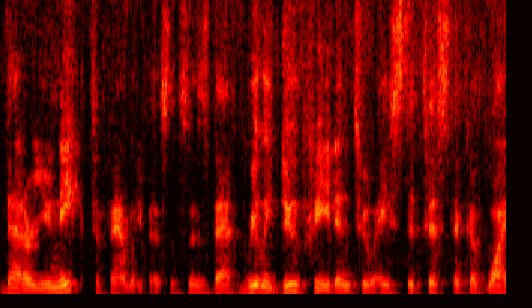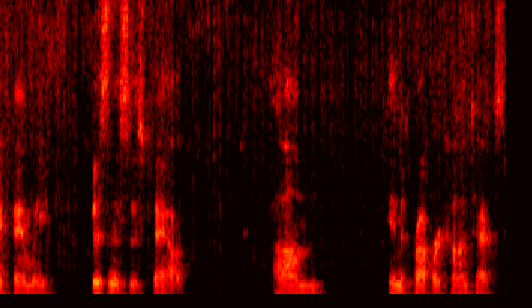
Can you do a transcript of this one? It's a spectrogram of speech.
that are unique to family businesses that really do feed into a statistic of why family businesses fail um, in the proper context.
